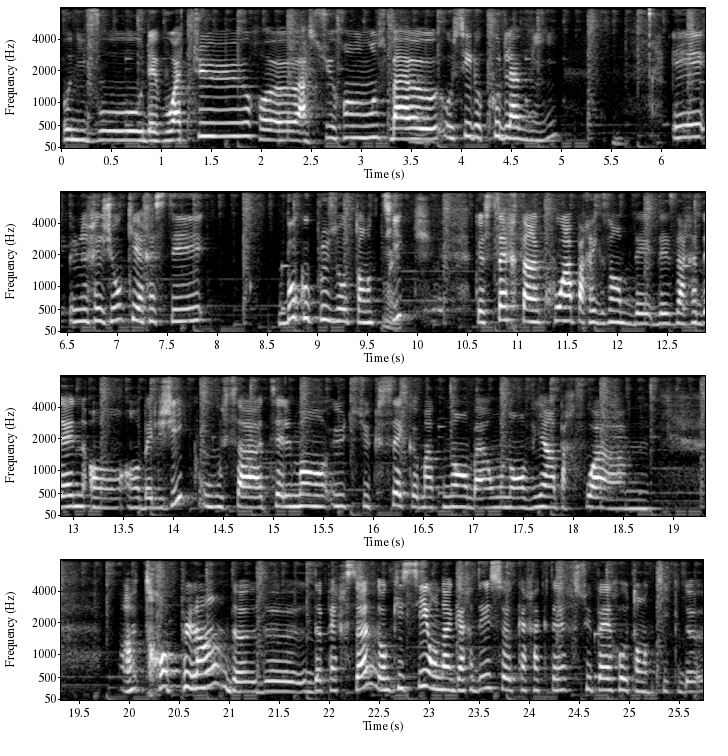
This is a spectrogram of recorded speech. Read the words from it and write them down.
au niveau des voitures, euh, assurance, ben, euh, aussi le coût de la vie. Et une région qui est restée beaucoup plus authentique que certains coins, par exemple des, Ardennes en, Belgique, où ça a tellement eu de succès que maintenant ben, on en vient parfois un trop plein de, personnes. Donc ici, on a gardé ce caractère super authentique de,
